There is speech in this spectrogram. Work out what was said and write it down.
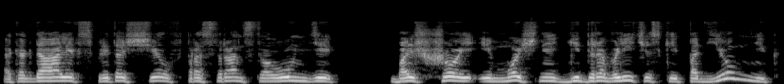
А когда Алекс притащил в пространство Унди большой и мощный гидравлический подъемник,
